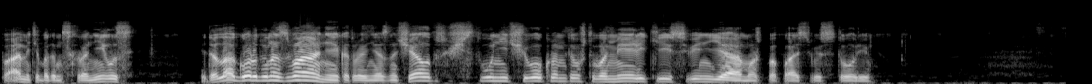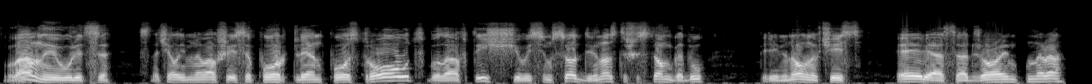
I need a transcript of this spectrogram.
Память об этом сохранилась и дала городу название, которое не означало по существу ничего, кроме того, что в Америке и свинья может попасть в историю. Главная улица сначала именовавшаяся Портленд-Пост-Роуд, была в 1896 году переименована в честь Элиаса Джойнтнера.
